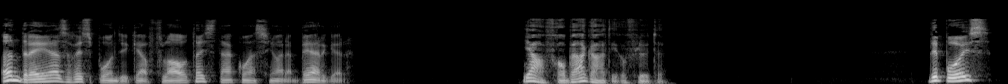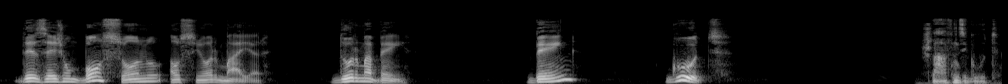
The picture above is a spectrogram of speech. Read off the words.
Andreas responde que a flauta está com a senhora Berger. Ja, Frau Berger hat Ihre Flöte. Depois, deseja um bom sono ao Sr. Mayer. Durma bem. Bem, gut. Schlafen Sie gut.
